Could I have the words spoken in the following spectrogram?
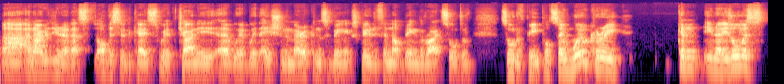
Uh, and I, you know, that's obviously the case with Chinese, uh, with, with Asian Americans being excluded for not being the right sort of sort of people. So wokery can, you know, is almost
